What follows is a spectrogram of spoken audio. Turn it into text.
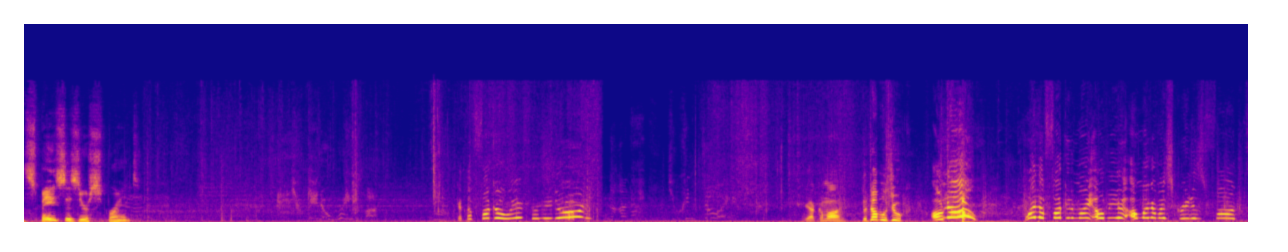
space is your sprint. Get the fuck away from me, dude! Yeah, come on. The double juke! Oh no! Why the fuck am I OBS? Oh my god, my screen is fucked!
